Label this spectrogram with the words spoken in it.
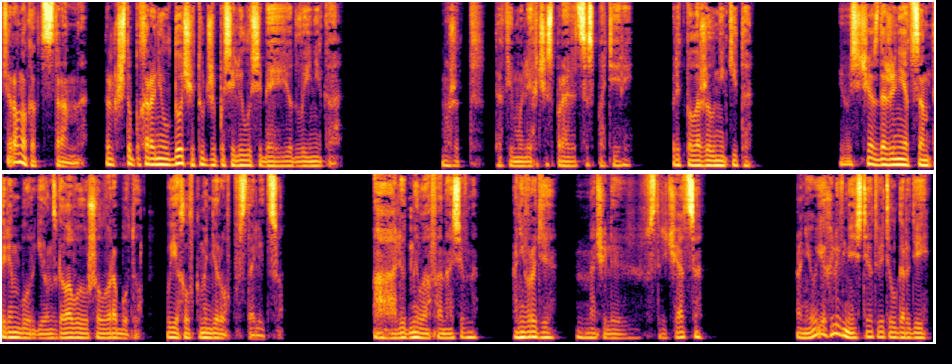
Все равно как-то странно. Только что похоронил дочь и тут же поселил у себя ее двойника. «Может, так ему легче справиться с потерей?» — предположил Никита. Его сейчас даже нет в Санкт-Петербурге, он с головой ушел в работу уехал в командировку в столицу. А Людмила Афанасьевна? Они вроде начали встречаться. Они уехали вместе, ответил Гордей.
